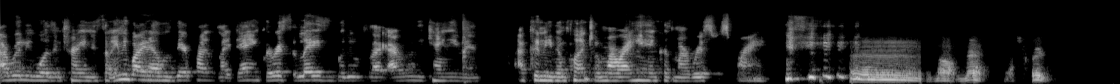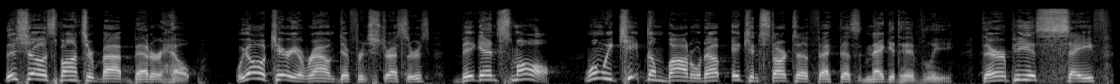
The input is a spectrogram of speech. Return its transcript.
I really wasn't training. So anybody that was there probably was like, "Dang, Claressa lazy," but it was like I really can't even. I couldn't even punch with my right hand because my wrist was sprained. mm, oh man, that's crazy. This show is sponsored by BetterHelp. We all carry around different stressors, big and small. When we keep them bottled up, it can start to affect us negatively. Therapy is safe,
